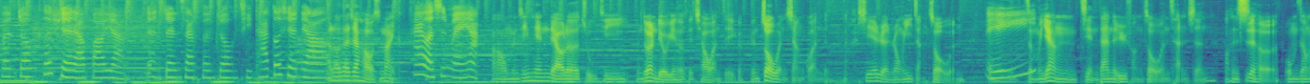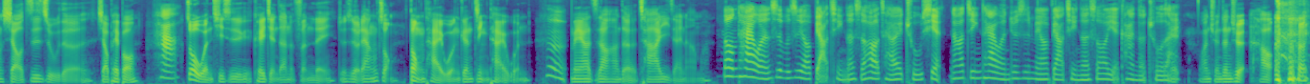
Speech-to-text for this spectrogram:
分钟科学聊保养，认真三分钟，其他多闲聊。Hello，大家好，我是 Mike。嗨，我是梅亚。好，我们今天聊的主题，很多人留言都在敲完这个跟皱纹相关的，哪些人容易长皱纹？诶，怎么样简单的预防皱纹产生？很适合我们这种小资主的小 paper。好，皱纹其实可以简单的分类，就是有两种：动态纹跟静态纹。嗯，没要知道它的差异在哪吗？动态纹是不是有表情的时候才会出现？然后静态纹就是没有表情的时候也看得出来。诶完全正确。好，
